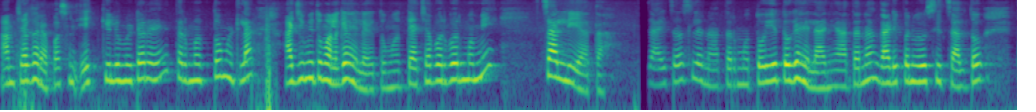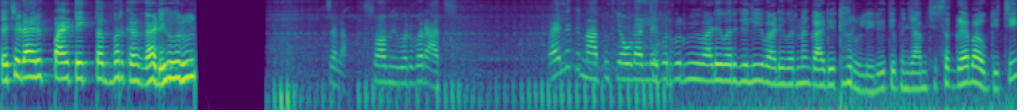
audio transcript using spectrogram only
आमच्या घरापासून एक किलोमीटर आहे. तर मग तो म्हटला आजी मी तुम्हाला घ्यायला येतो. मग त्याच्याबरोबर मग मी चालली आता. जायचं असलं ना तर मग तो येतो घ्यायला आणि आता ना गाडी पण व्यवस्थित चालतो. त्याचे डायरेक्ट पाय टेकतात बरं का गाडीवरून. चला स्वामी बरोबर आज. पाहिलं का नातू केवढा आले बरोबर मी वाडीवर गेली वाडीवरनं गाडी ठरवलेली होती. म्हणजे आमची सगळ्या बावकीची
